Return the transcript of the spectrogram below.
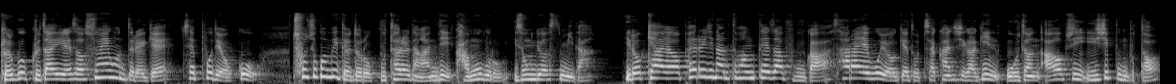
결국 그 자리에서 수행원들에게 체포되었고 초주검이 되도록 구타를 당한 뒤 감옥으로 이송되었습니다. 이렇게 하여 페르디난트 황태자 부부가 사라예보 역에 도착한 시각인 오전 9시 20분부터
